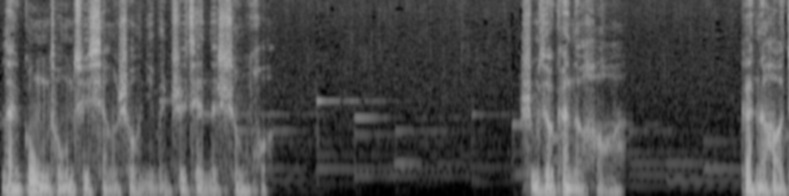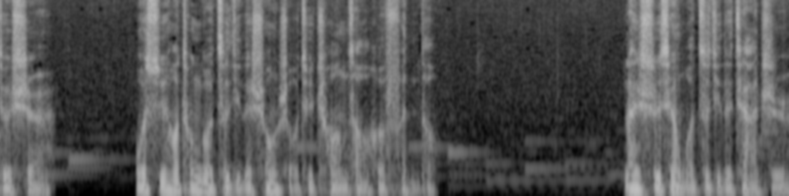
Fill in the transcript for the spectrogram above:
来共同去享受你们之间的生活。什么叫干得好啊？干得好就是，我需要通过自己的双手去创造和奋斗，来实现我自己的价值，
